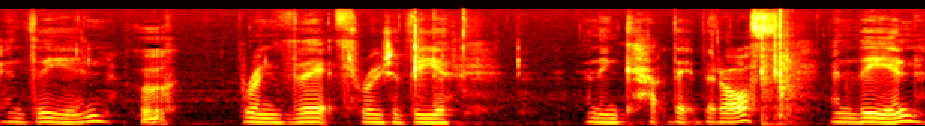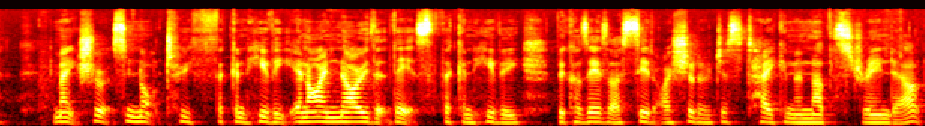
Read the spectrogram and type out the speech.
And then bring that through to there and then cut that bit off and then make sure it's not too thick and heavy. And I know that that's thick and heavy because as I said I should have just taken another strand out.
